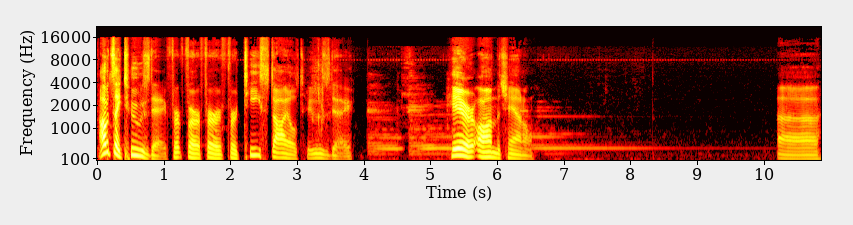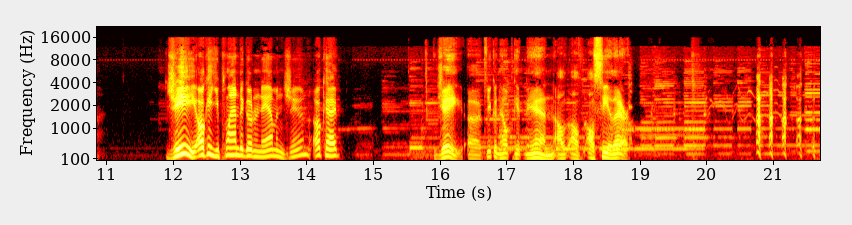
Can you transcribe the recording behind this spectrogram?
I would say Tuesday for for for for T Style Tuesday here on the channel. Uh, gee, okay, you plan to go to NAMM in June? Okay. Gee, uh, if you can help get me in, I'll I'll, I'll see you there.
